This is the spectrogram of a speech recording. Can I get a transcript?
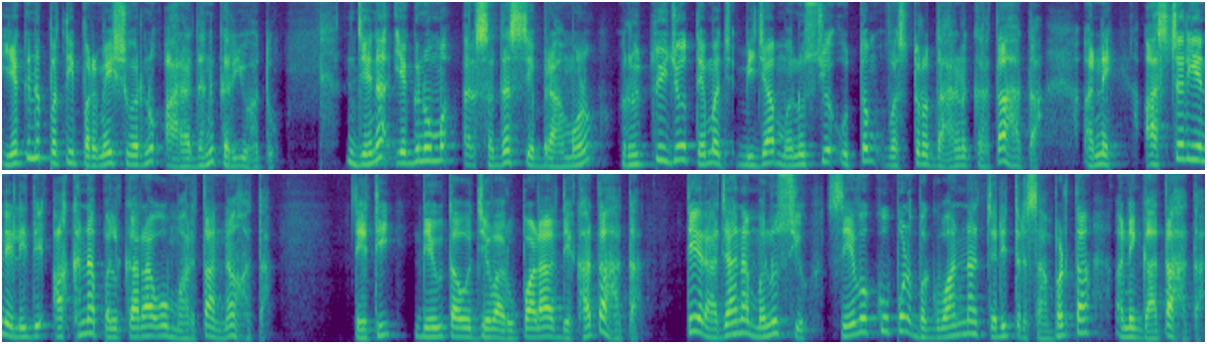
યજ્ઞપતિ પરમેશ્વરનું આરાધન કર્યું હતું. જેના યજ્ઞોમાં સદસ્ય બ્રાહ્મણો, ઋત્વિજો તેમજ બીજા મનુષ્યો ઉત્તમ વસ્ત્રો ધારણ કરતા હતા અને આશ્ચર્યને લીધે આંખના પલકારાઓ મારતા ન હતા. તેથી દેવતાઓ જેવા રૂપાળા દેખાતા હતા. તે રાજાના મનુષ્યો સેવકો પણ ભગવાનના ચરિત્ર સાંભળતા અને ગાતા હતા.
